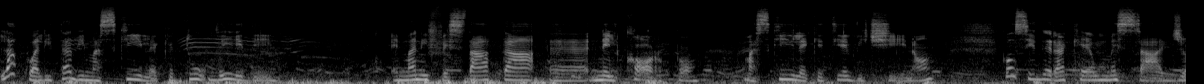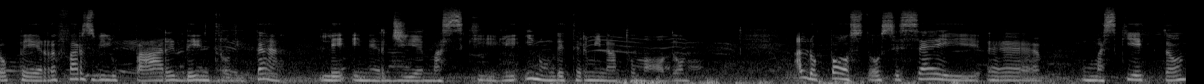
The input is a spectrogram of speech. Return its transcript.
la qualità di maschile che tu vedi è manifestata eh, nel corpo maschile che ti è vicino, considera che è un messaggio per far sviluppare dentro di te le energie maschili in un determinato modo. All'opposto, se sei eh, un maschietto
